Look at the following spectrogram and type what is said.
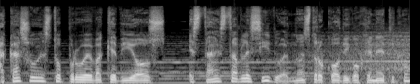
¿Acaso esto prueba que Dios está establecido en nuestro código genético?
